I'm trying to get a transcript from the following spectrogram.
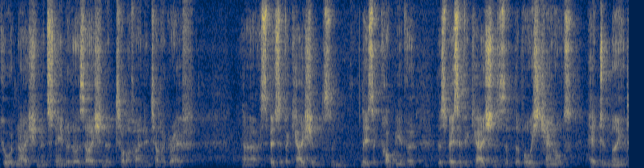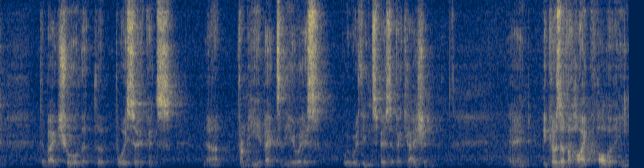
coordination and standardisation of telephone and telegraph uh, specifications. And there's a copy of the, the specifications that the voice channels had to meet to make sure that the voice circuits uh, from here back to the US were within specification. And because of the high quality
